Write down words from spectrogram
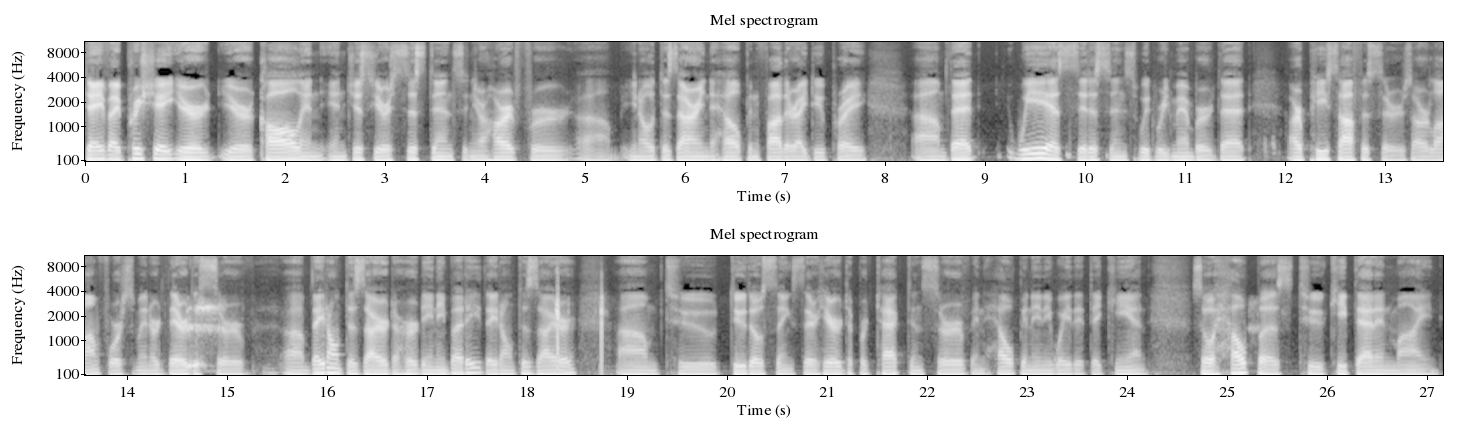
Dave, I appreciate your your call and and just your assistance and your heart for um, you know desiring to help. And Father, I do pray um, that we as citizens would remember that our peace officers, our law enforcement, are there to serve. Um, they don't desire to hurt anybody. They don't desire um, to do those things. They're here to protect and serve and help in any way that they can. So help us to keep that in mind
